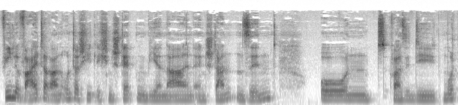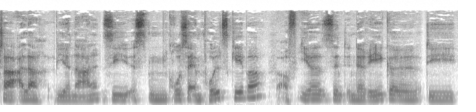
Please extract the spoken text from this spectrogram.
viele weitere an unterschiedlichen Städten Biennalen entstanden sind und quasi die Mutter aller Biennalen. Sie ist ein großer Impulsgeber. Auf ihr sind in der Regel die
